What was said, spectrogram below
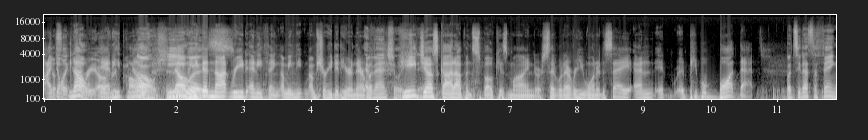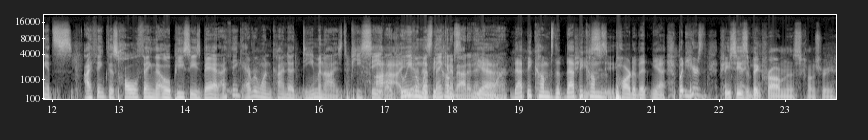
I just don't like know, every Dan. He, no, politician. he no, he did was- not read anything. I mean, he, I'm sure he did here and there, but Eventually he, he did. just got up and spoke his mind or said whatever he wanted to say, and it, it people bought that. But see, that's the thing. It's I think this whole thing that oh is bad. I think everyone kind of demonized PC. Like Uh, who yeah, even that was thinking becomes- about it yeah, anymore? that becomes the that becomes PC. part of it. Yeah, but here's PC is a big problem in this country.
